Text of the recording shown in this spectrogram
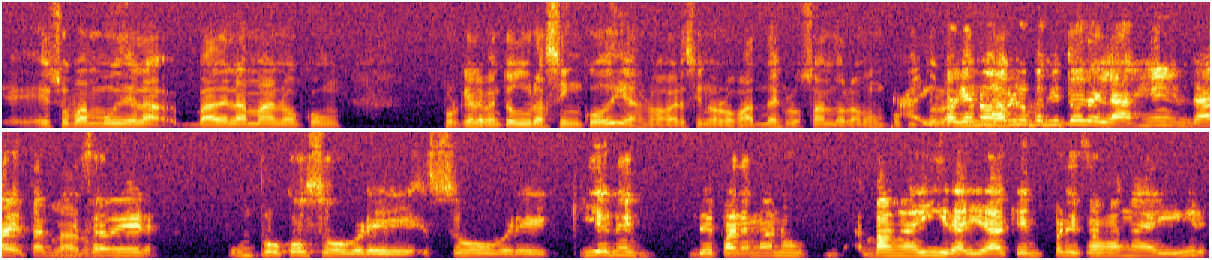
eso va muy de la, va de la mano con, porque el evento dura cinco días, ¿no? A ver si nos los van desglosando, hablamos un poquito Ay, de la para que nos hable un poquito de la agenda, eh, también Claro. saber un poco sobre, sobre quiénes de Panamá nos van a ir allá, qué empresas van a ir.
